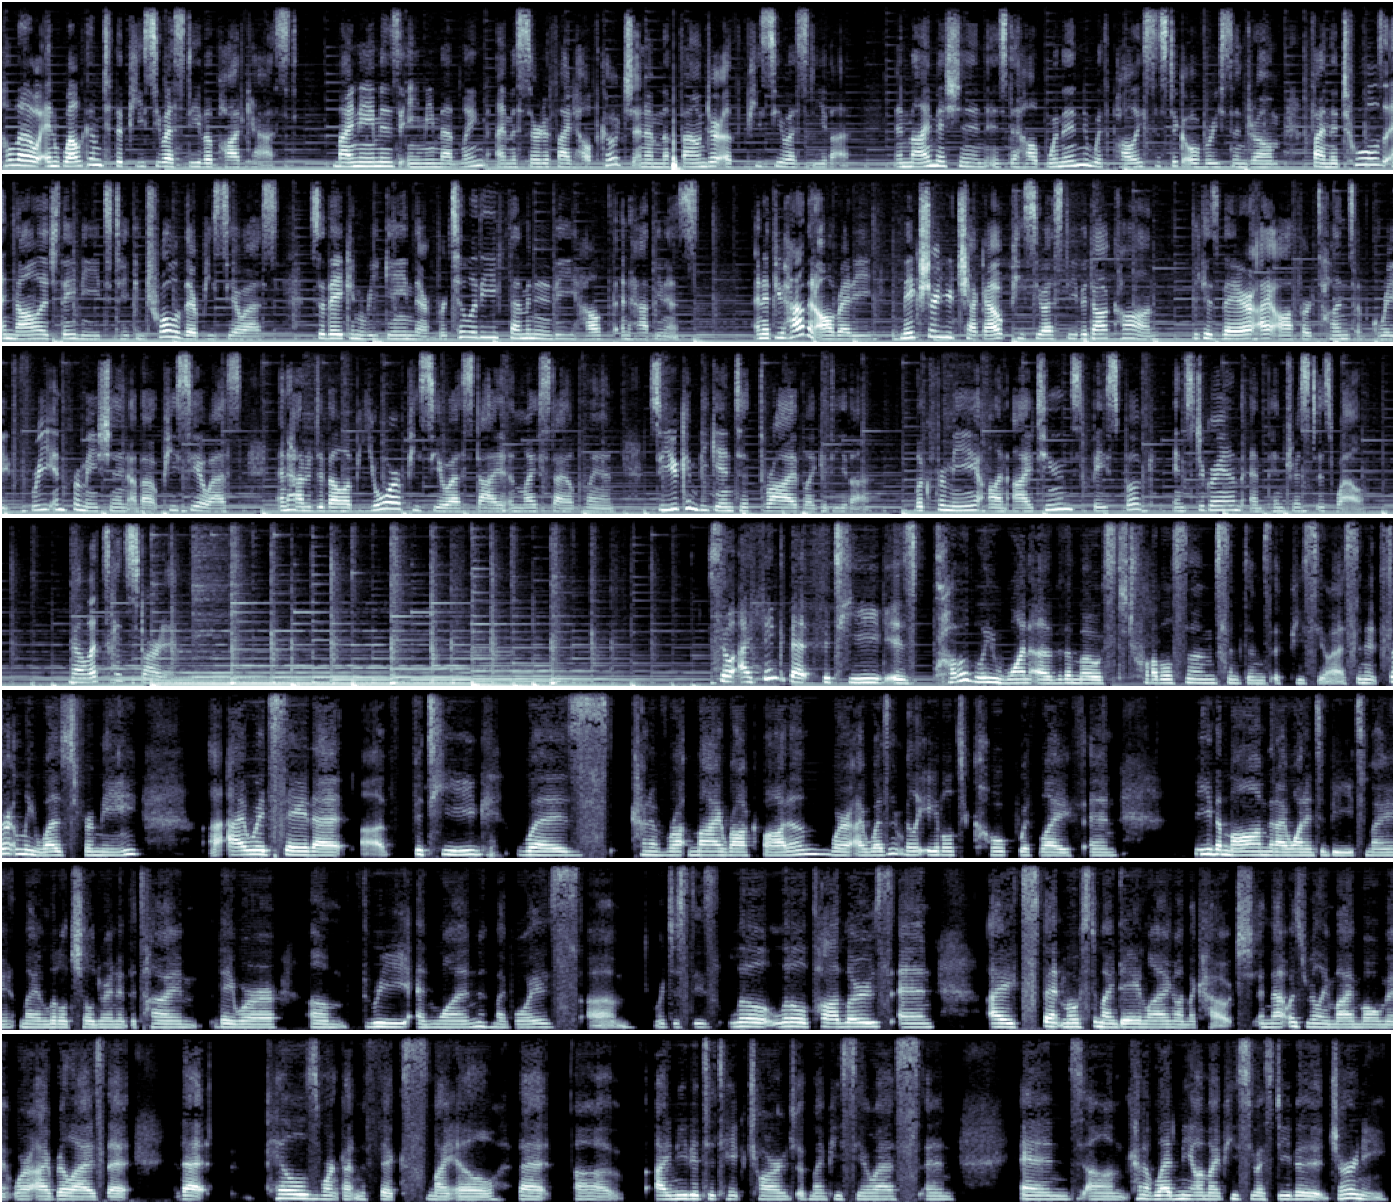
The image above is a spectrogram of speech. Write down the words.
Hello, and welcome to the PCOS Diva podcast. My name is Amy Medling. I'm a certified health coach and I'm the founder of PCOS Diva. And my mission is to help women with polycystic ovary syndrome find the tools and knowledge they need to take control of their PCOS so they can regain their fertility, femininity, health, and happiness. And if you haven't already, make sure you check out PCOSdiva.com because there I offer tons of great free information about PCOS and how to develop your PCOS diet and lifestyle plan so you can begin to thrive like a diva. Look for me on iTunes, Facebook, Instagram, and Pinterest as well. Now let's get started. So, I think that fatigue is probably one of the most troublesome symptoms of PCOS, and it certainly was for me. I would say that uh, fatigue was kind of ro- my rock bottom where I wasn't really able to cope with life and be the mom that I wanted to be to my, my little children at the time. They were um, three and one, my boys. Um, were just these little little toddlers and I spent most of my day lying on the couch and that was really my moment where I realized that that pills weren't going to fix my ill that uh, I needed to take charge of my PCOS and and um, kind of led me on my PCOS diva journey.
